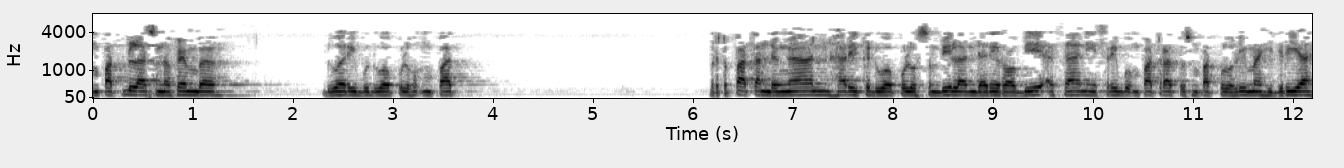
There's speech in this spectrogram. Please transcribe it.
14 November 2024 bertepatan dengan hari ke-29 dari Robi Asani 1445 Hijriah.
